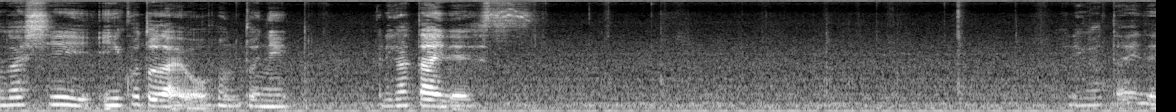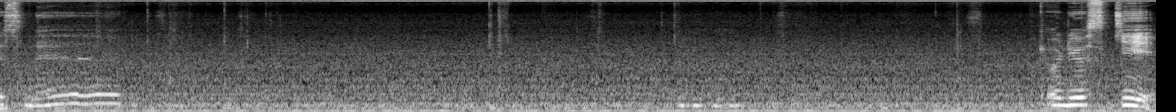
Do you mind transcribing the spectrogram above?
忙しいいいことだよ本当に。ありがたいです。ありがたいですね。恐竜好き。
